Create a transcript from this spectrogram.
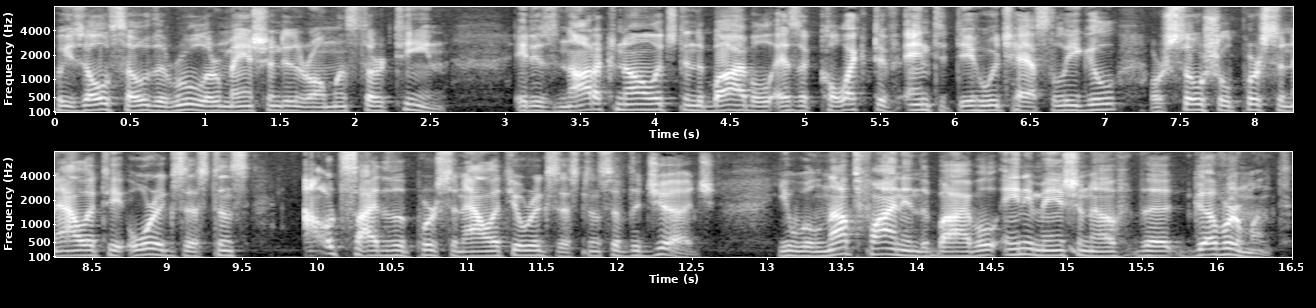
who is also the ruler mentioned in Romans 13. It is not acknowledged in the Bible as a collective entity which has legal or social personality or existence outside of the personality or existence of the judge. You will not find in the Bible any mention of the government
